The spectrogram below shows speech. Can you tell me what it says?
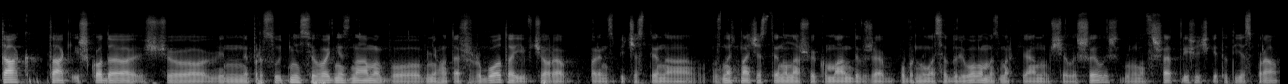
так, так. І шкода, що він не присутній сьогодні з нами, бо в нього теж робота. І вчора, в принципі, частина, значна частина нашої команди вже повернулася до Львова. Ми з Маркіяном ще лишились, бо в нас ще трішечки тут є справ.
